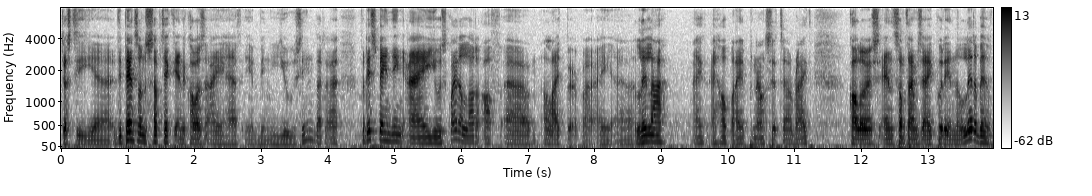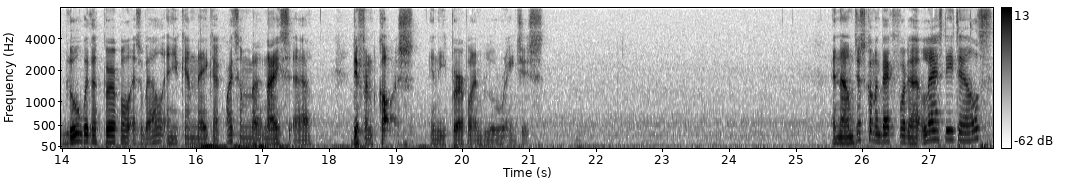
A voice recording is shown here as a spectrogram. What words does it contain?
Just the uh, it depends on the subject and the colors I have uh, been using. But for this painting, I use quite a lot of um, a light purple, a lila I, I hope I pronounced it uh, right colors. And sometimes I put in a little bit of blue with a purple as well and you can make uh, quite some uh, nice uh, different colors in the purple and blue ranges. And now I'm just coming back for the last details.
